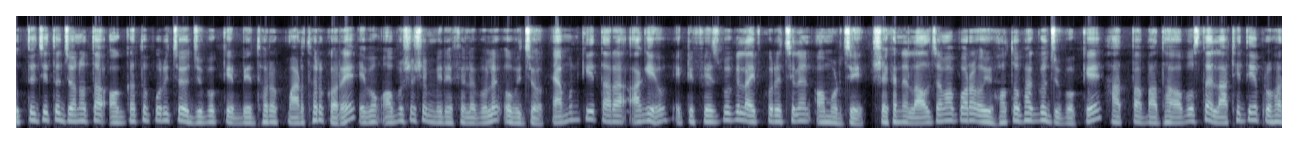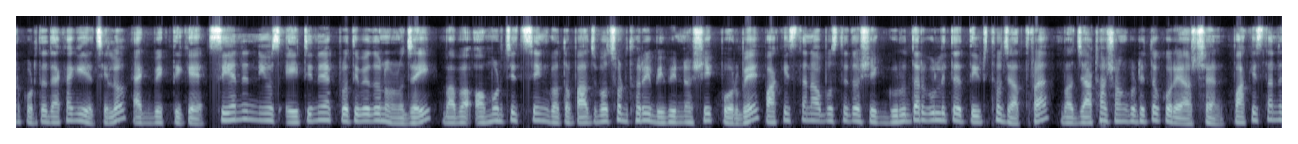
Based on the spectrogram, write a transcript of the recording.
উত্তেজিত জনতা অজ্ঞাত পরিচয় যুবককে বেধরক মারধর করে এবং অবশেষে মেরে ফেলে বলে অভিযোগ। এমনকি তারা আগেও একটি ফেসবুকে লাইভ করেছিলেন অমরজিৎ সেখানে লাল জামা পরা ওই হতভাগ্য যুবককে হাত পা বাঁধা অবস্থায় লাঠি দিয়ে প্রহার করতে দেখা গিয়েছিল এক ব্যক্তিকে। সিএনএন নিউজ এইটিনের এক প্রতিবেদন অনুযায়ী, বাবা অমরজিৎ সিং গত পাঁচ বছর ধরে বিভিন্ন শিখ পর্বে পাকিস্তানে অবস্থিত শিখ গুরুদ্বারগুলিতে তীর্থযাত্রা বা জাঠা সংগঠিত করে আসছেন। পাকিস্তানে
